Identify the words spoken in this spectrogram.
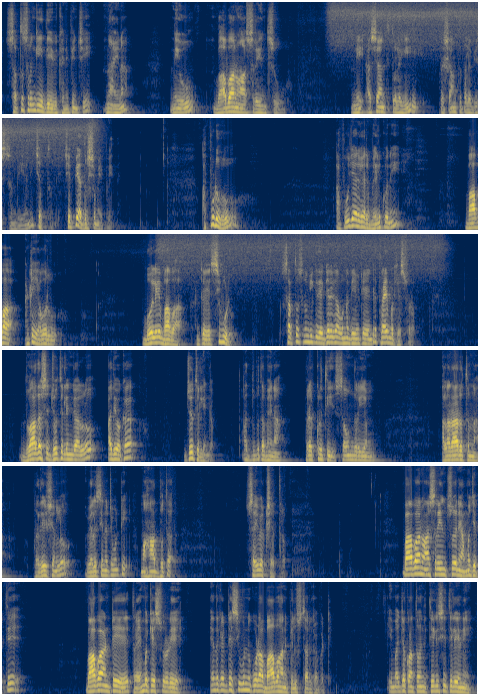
సప్తశృంగి దేవి కనిపించి నాయన నీవు బాబాను ఆశ్రయించు. నీ అశాంతి తొలగి ప్రశాంతత లభిస్తుంది అని చెప్తుంది. చెప్పి అదృశ్యమైపోయింది. అప్పుడు ఆ పూజారి గారు మేలుకొని బాబా అంటే ఎవరు? బోలే బాబా అంటే శివుడు. సప్తశృంగికి దగ్గరగా ఉన్నది ఏమిటి అంటే త్రయంబకేశ్వరం. ద్వాదశ జ్యోతిర్లింగాల్లో అది ఒక జ్యోతిర్లింగం. అద్భుతమైన ప్రకృతి సౌందర్యం అలరారుతున్న ప్రదేశంలో వెలసినటువంటి మహాద్భుత శైవక్షేత్రం. బాబాను ఆశ్రయించు అని అమ్మ చెప్తే బాబా అంటే త్రయంబకేశ్వరుడే. ఎందుకంటే శివుణ్ణి కూడా బాబా అని పిలుస్తారు కాబట్టి. ఈ మధ్య కొంతమంది తెలిసి తెలియని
